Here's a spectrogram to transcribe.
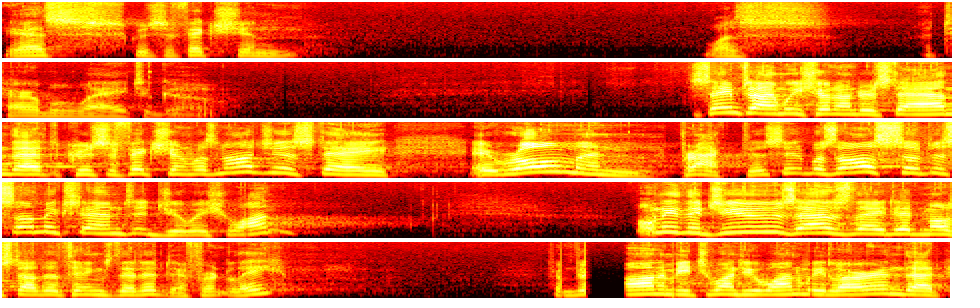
Yes, crucifixion was a terrible way to go. At the same time, we should understand that crucifixion was not just a, a Roman practice, it was also to some extent a Jewish one. Only the Jews, as they did most other things, did it differently. Deuteronomy 21, we learn that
